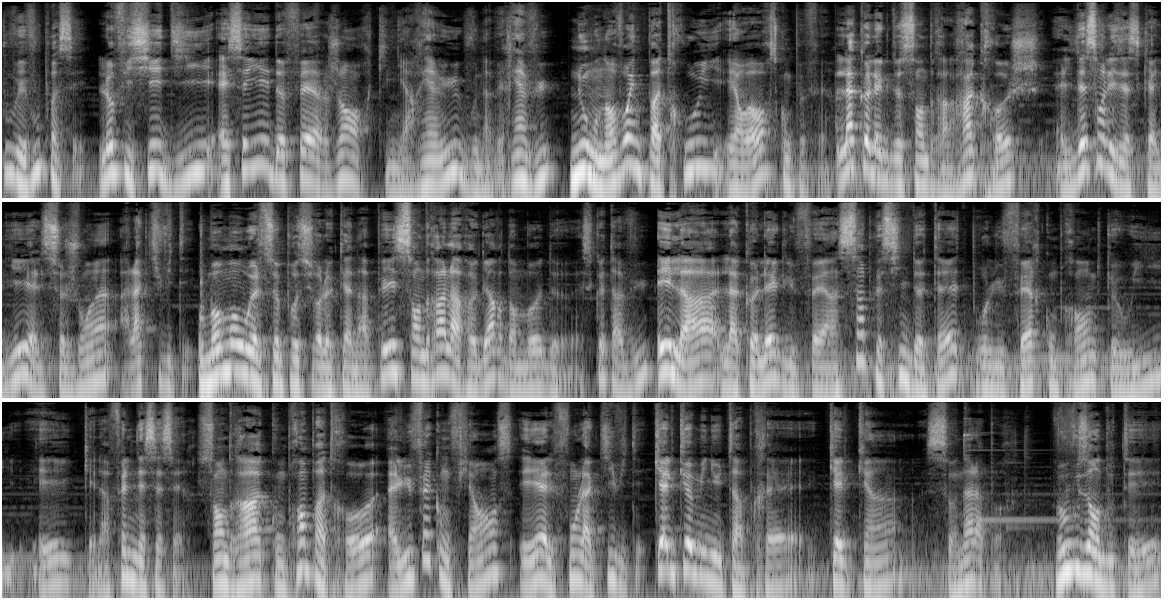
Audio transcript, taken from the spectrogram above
pouvez-vous passer? L'officier dit essayez de faire genre qu'il n'y a rien eu, vous n'avez rien vu. Nous, on envoie une patrouille et on va voir ce qu'on peut faire. La collègue de Sandra raccroche, elle descend les escaliers, elle se joint à l'activité. Au moment où elle se pose sur le canapé, Sandra la regarde en mode est-ce que t'as vu? Et là, la collègue lui fait un simple signe de tête pour lui faire comprendre que oui et qu'elle a fait le nécessaire. Sandra comprend pas trop, elle lui fait confiance et elles font l'activité. Quelques minutes après, quelqu'un sonne à la porte. Vous vous en doutez,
